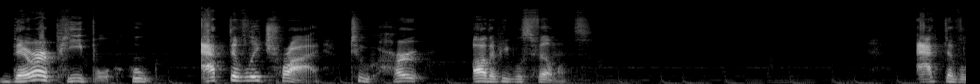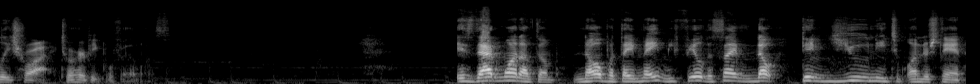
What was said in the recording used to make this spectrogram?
There are people who actively try to hurt other people's feelings. Actively try to hurt people's feelings. Is that one of them? No, but they made me feel the same. No, then you need to understand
